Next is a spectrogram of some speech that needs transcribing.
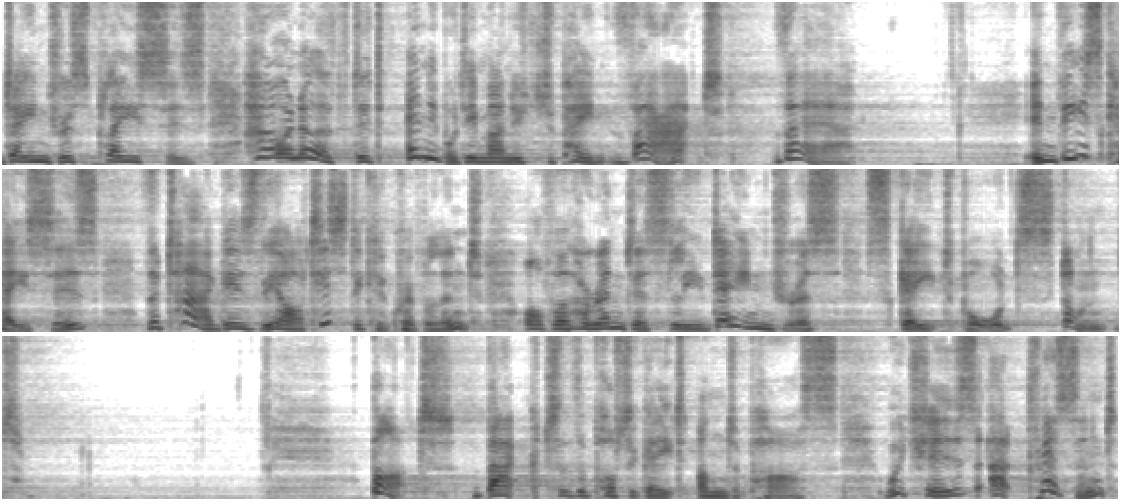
dangerous places. How on earth did anybody manage to paint that there? In these cases, the tag is the artistic equivalent of a horrendously dangerous skateboard stunt. But back to the Pottergate underpass, which is at present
